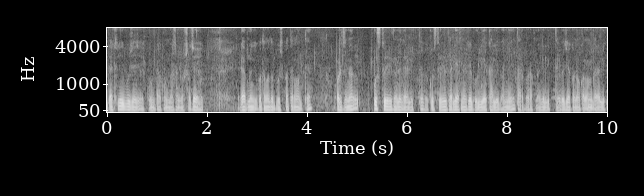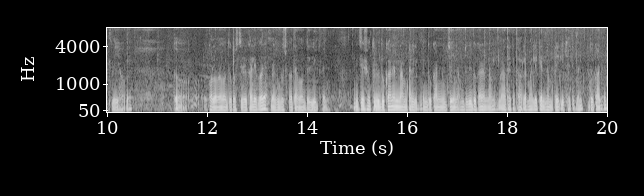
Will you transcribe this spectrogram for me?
দেখলেই বুঝে যায় কোনটা কোন ভাষার নকশা। যাই হোক, এটা আপনাকে প্রথমত ভোজপাতার মধ্যে। অরিজিনাল কুস্তুরির কালি দ্বারা লিখতে হবে। কুস্তুরির কালি আপনাকে গুলিয়ে কালি বানিয়ে তারপর আপনাকে লিখতে হবে, যে কোনো কলম দ্বারা লিখলেই হবে। তো কলমের মধ্যে কস্তুরি কালি পরে আপনাকে ভোজপাতার মধ্যে লিখবেন। নিচে শত্রুর দোকানের নামটা লিখবেন দোকানের যেই নাম। যদি দোকানের নাম না থাকে, তাহলে মালিকের নামটাই লিখে দিবেন দোকানের।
